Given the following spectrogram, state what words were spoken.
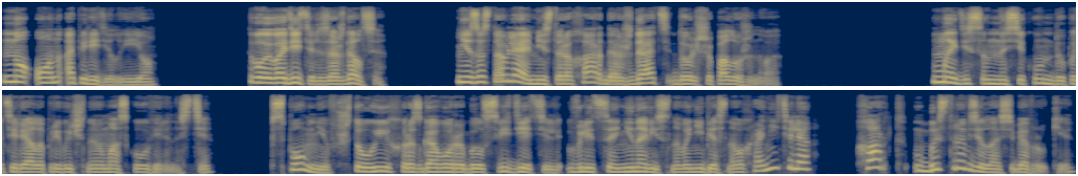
но он опередил ее. «Твой водитель заждался. Не заставляй мистера Харда ждать дольше положенного. Мэдисон на секунду потеряла привычную маску уверенности. Вспомнив, что у их разговора был свидетель в лице ненавистного небесного хранителя, Харт быстро взяла себя в руки.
